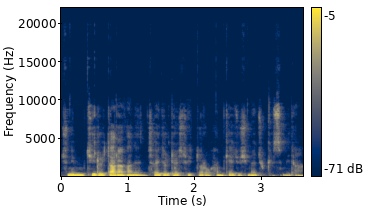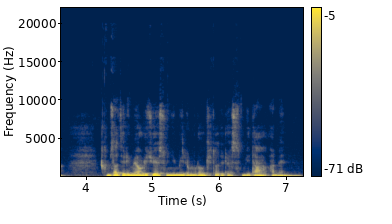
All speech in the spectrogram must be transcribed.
주님 뒤를 따라가는 저희들 될 수 있도록 함께 해주시면 좋겠습니다. 감사드리며 우리 주 예수님 이름으로 기도드렸습니다. 아멘.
